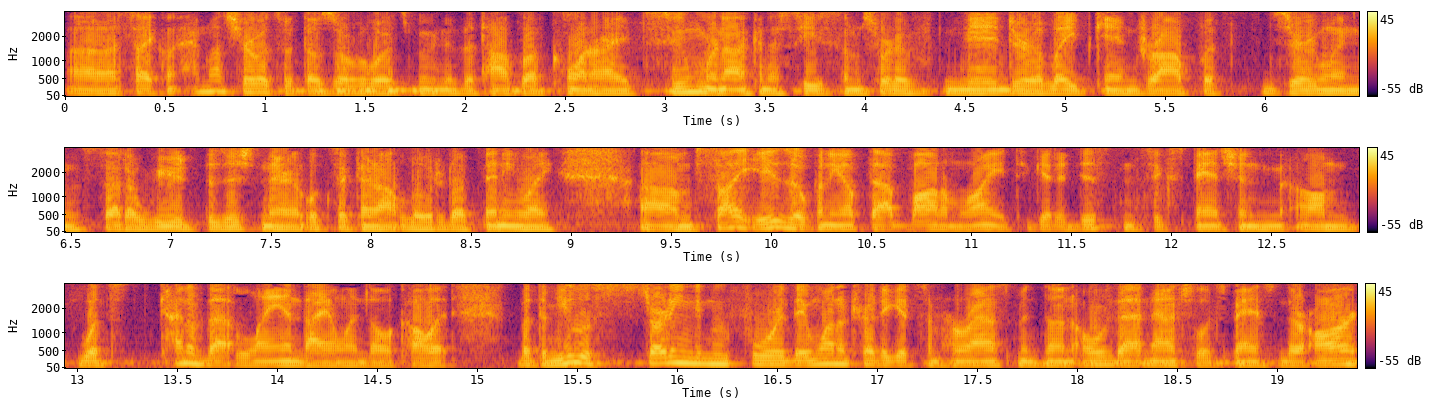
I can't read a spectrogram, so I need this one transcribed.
uh, cycling. I'm not sure what's with those overlords moving to the top left corner. I assume we're not going to see some sort of mid or late game drop with Zerglings at a weird position there. It looks like they're not loaded up anyway. Um, Psi is opening up that bottom right to get a distance expansion on what's kind of that land island, I'll call it. But the Mule is starting to move forward. They want to try to get some harassment done over that natural expansion. There are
